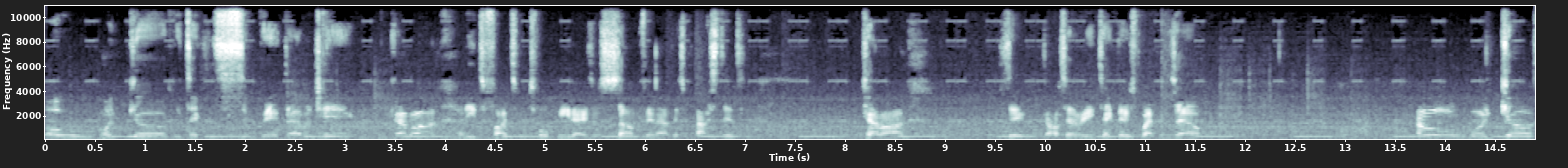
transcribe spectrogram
Oh my god, we're taking severe damage here. Come on! I need to find some torpedoes or something at this bastard. Come on! Zip, artillery, take those weapons out. Oh my god!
